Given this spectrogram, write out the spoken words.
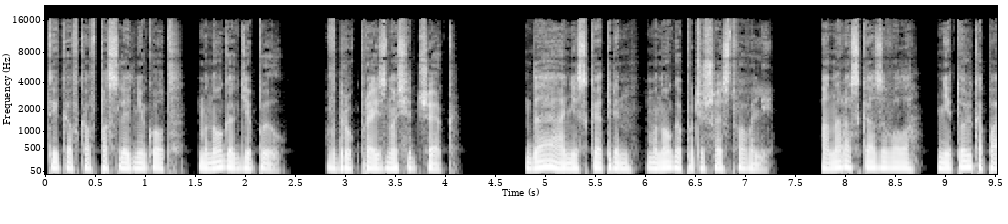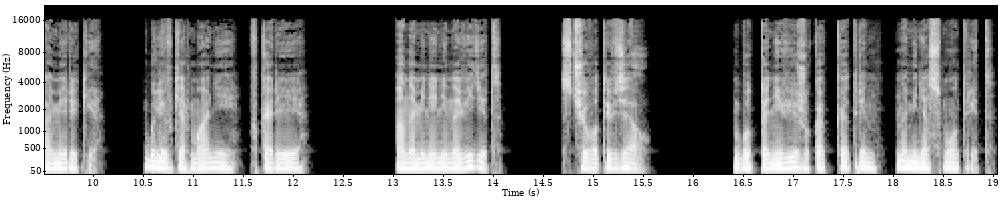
тыковка в последний год много где был. Вдруг произносит Джек. Да, они с Кэтрин много путешествовали. Она рассказывала не только по Америке. Были в Германии, в Корее. Она меня ненавидит? С чего ты взял? Будто не вижу, как Кэтрин на меня смотрит.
